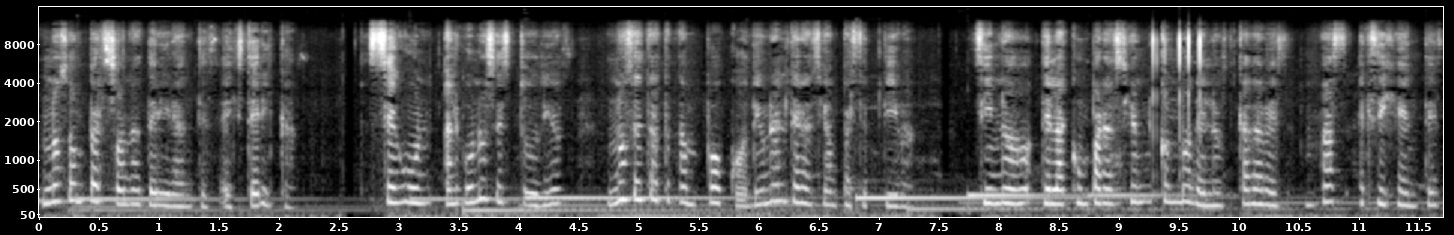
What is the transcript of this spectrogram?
no son personas delirantes e histéricas. Según algunos estudios, no se trata tampoco de una alteración perceptiva, sino de la comparación con modelos cada vez más exigentes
